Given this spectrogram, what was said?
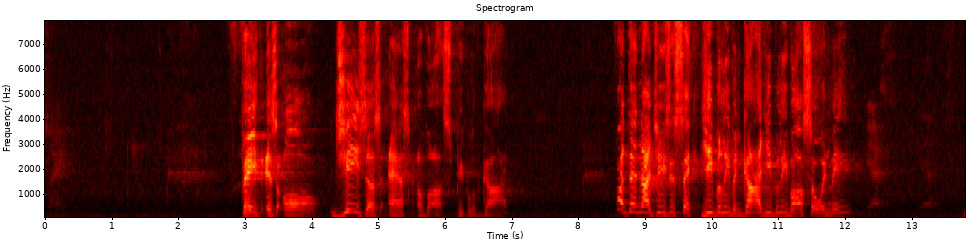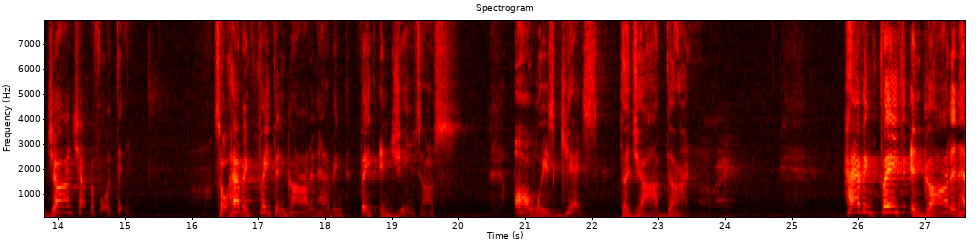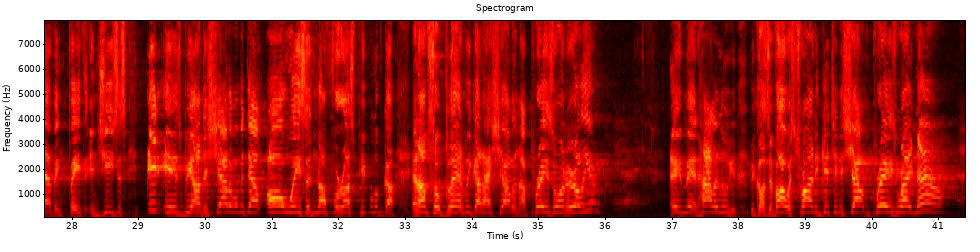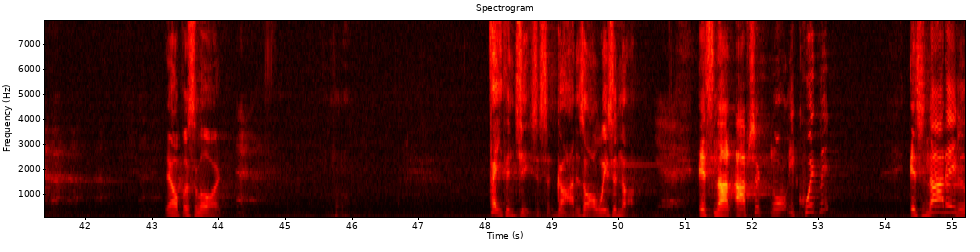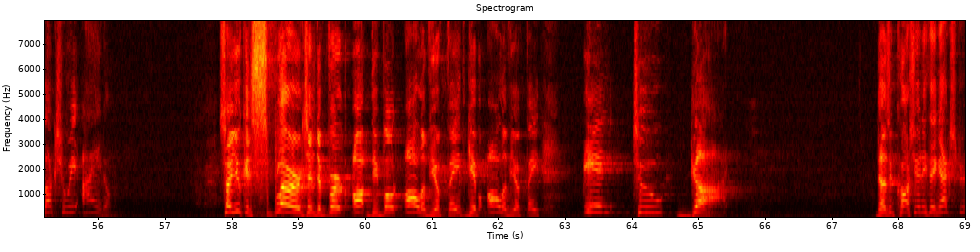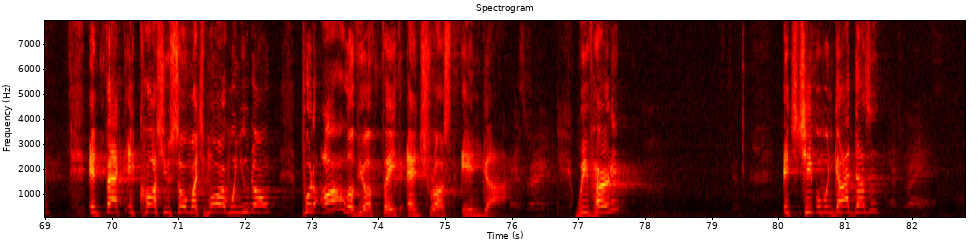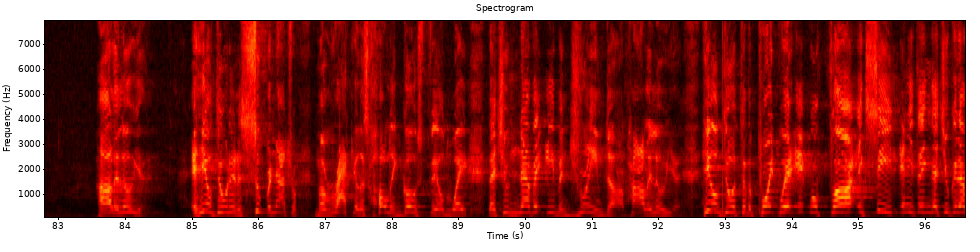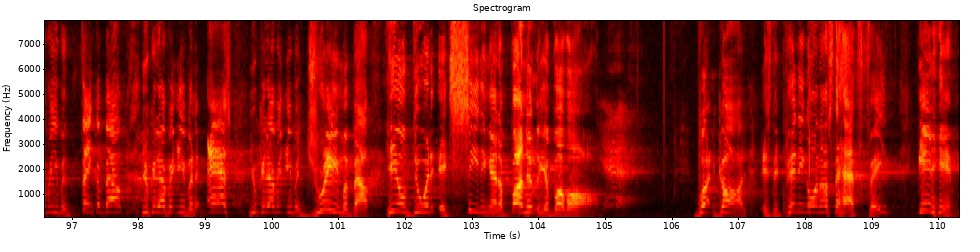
Faith is all Jesus asks of us, people of God. But did not Jesus say, Ye believe in God, ye believe also in me? Yes. John chapter 14. So, having faith in God and having faith in Jesus always gets the job done. Having faith in God and having faith in Jesus, it is beyond a shadow of a doubt always enough for us, people of God. And I'm so glad we got our shout and our praise on earlier. Yes. Amen. Hallelujah. Because if I was trying to get you to shout and praise right now, help us, Lord. faith in Jesus and God is always enough. Yes. It's not optional equipment. It's not a luxury item. So you can splurge and divert, devote all of your faith, give all of your faith into God. Doesn't cost you anything extra. In fact, it costs you so much more when you don't put all of your faith and trust in God. Right. We've heard it. It's cheaper when God does it. Hallelujah. And he'll do it in a supernatural, miraculous, Holy Ghost filled way that you never even dreamed of. Hallelujah. He'll do it to the point where it will far exceed anything that you could ever even think about, you could ever even ask, you could ever even dream about. He'll do it exceeding and abundantly above all. But God is depending on us to have faith in Him.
